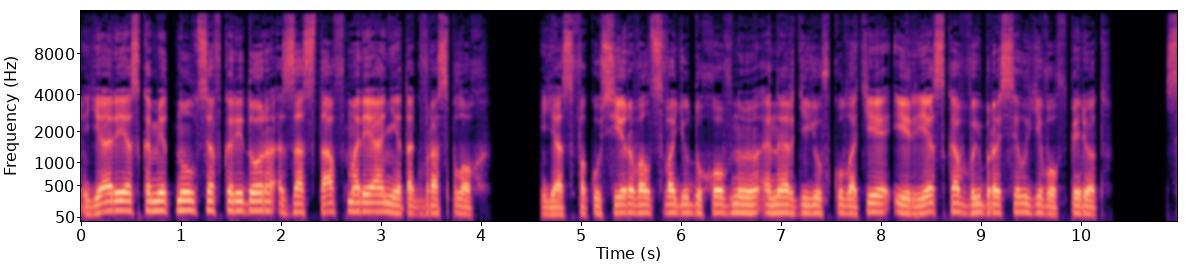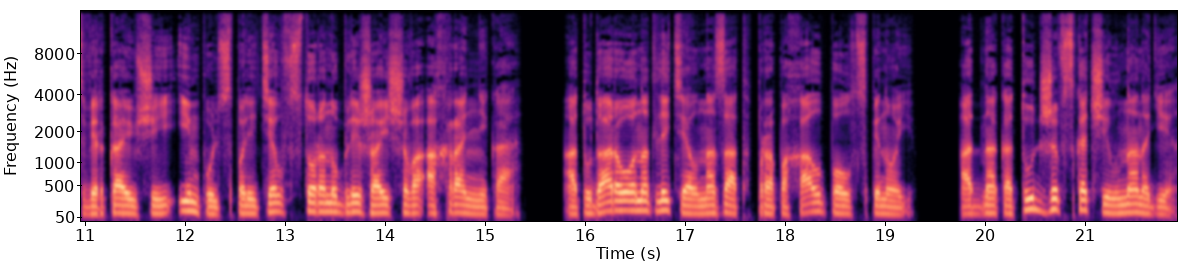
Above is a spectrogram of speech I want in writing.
Я резко метнулся в коридор, застав марионеток врасплох. Я сфокусировал свою духовную энергию в кулаке и резко выбросил его вперед. Сверкающий импульс полетел в сторону ближайшего охранника. От удара он отлетел назад, пропахал пол спиной. Однако тут же вскочил на ноги.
